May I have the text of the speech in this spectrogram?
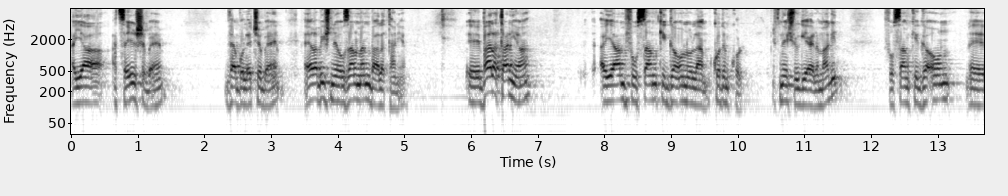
היה הצעיר שבהם, והבולט שבהם, היה רבי שניאור זלמן בעל התניא. אה, בעל התניא היה מפורסם כגאון עולם, קודם כל, לפני שהוא הגיע אל המגיד, מפורסם כגאון, אה,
